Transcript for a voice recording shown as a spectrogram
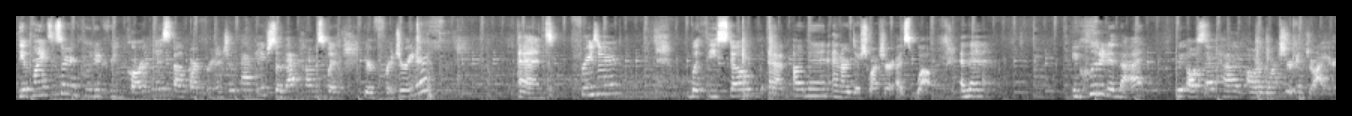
The appliances are included regardless of our furniture package, so that comes with your refrigerator and freezer, with the stove and oven and our dishwasher as well. And then included in that we also have our washer and dryer.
